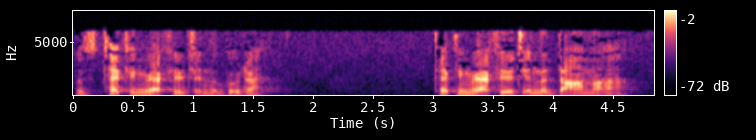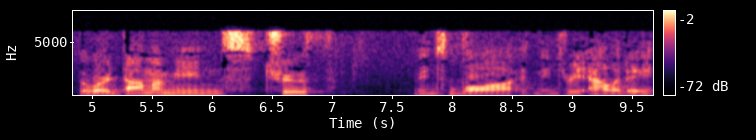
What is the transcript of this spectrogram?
This is taking refuge in the Buddha. Taking refuge in the Dhamma. The word Dhamma means truth, means law, it means reality.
